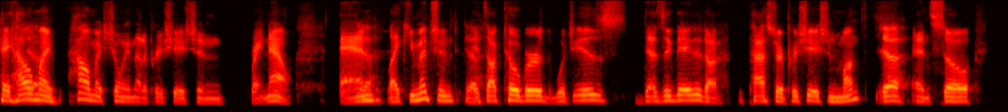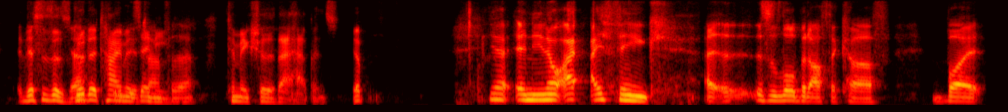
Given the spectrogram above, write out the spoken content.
hey, how am I how am I showing that appreciation right now? And Yeah. like you mentioned, Yeah. it's October, which is designated a pastor appreciation month. Yeah. And so this is as Yeah, good a time as good any for that. to make sure that that happens. Yep. Yeah, and you know, I I think uh, this is a little bit off the cuff, but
